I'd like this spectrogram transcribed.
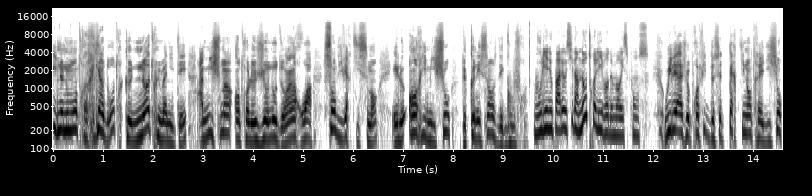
il ne nous montre rien d'autre que notre humanité, à mi-chemin entre le Giono de Un roi sans divertissement et le Henri Michaud de connaissance des gouffres. Vous vouliez nous parler aussi d'un autre livre de Maurice Ponce. Oui, Léa, je profite de cette pertinente réédition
